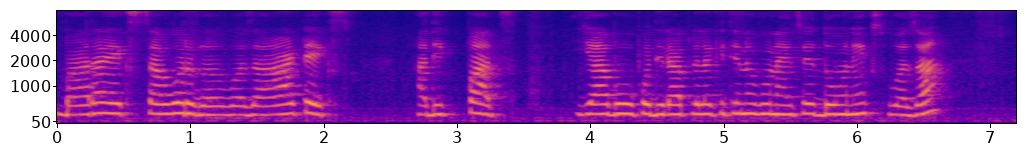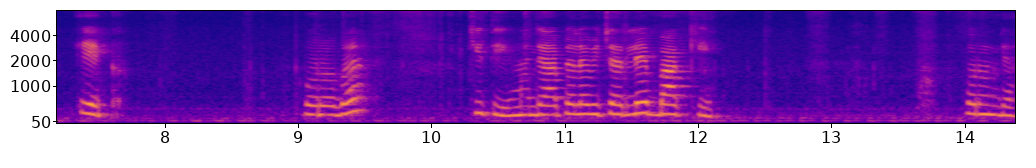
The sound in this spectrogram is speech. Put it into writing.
बारा एक्सचा वर्ग वजा आठ एक्स अधिक पाच. या बहुपदीला आपल्याला किती गुणायचं आहे दोन एक्स वजा एक. बरोबर? किती? म्हणजे आपल्याला विचारले बाकी. करून घ्या.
